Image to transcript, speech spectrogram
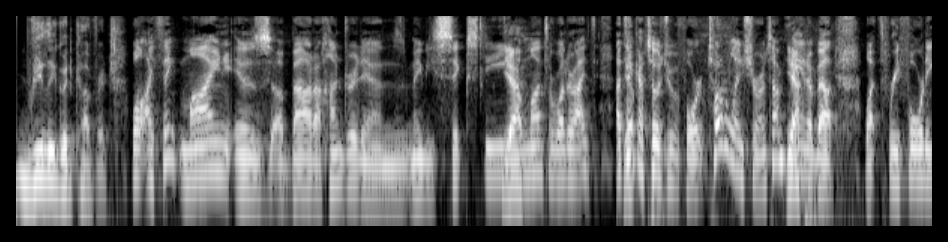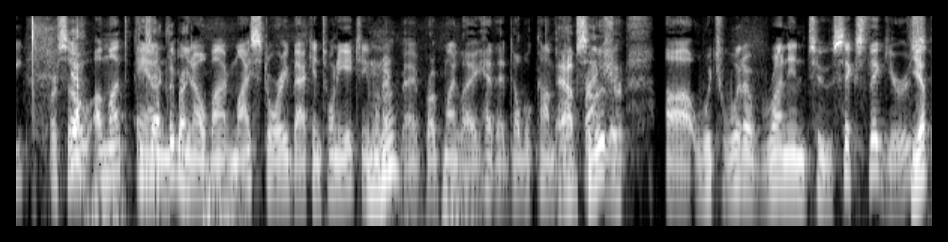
really good coverage. Well, I think mine is about a hundred and maybe sixty Yeah. a month or whatever. I, I think I told you before. Total insurance, I'm Yeah. paying about what three forty or so Yeah, a month. And exactly right. Mm-hmm. you know, my, my story back in 2018 when I, I broke my leg, had that double compound Absolutely. fracture, uh, which would have run into six figures. Yep.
